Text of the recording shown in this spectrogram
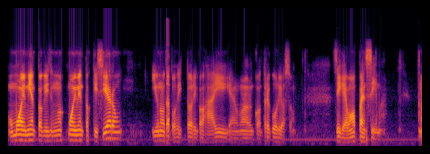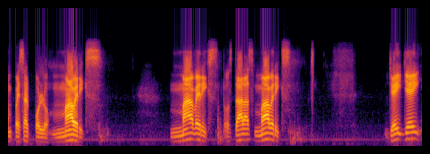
un movimiento que, unos movimientos que hicieron y unos datos históricos ahí que me encontré curioso. Así que vamos para encima. Vamos a empezar por los Mavericks. Mavericks, los Dallas Mavericks. JJ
